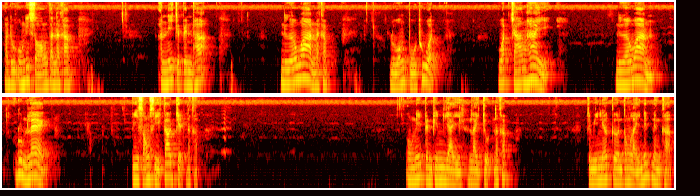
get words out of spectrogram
มาดูองค์ที่สองกันนะครับ อันนี้จะเป็นพระเนื้อว่านนะครับ หลวงปู่ทวด วัดช้างให้ เนื้อว่านรุ่นแรก ปี 2497 นะครับ องค์นี้เป็นพิมพ์ใหญ่ไหลจุดนะครับ จะมีเนื้อเกินตรงไหลนิดหนึ่งครับ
